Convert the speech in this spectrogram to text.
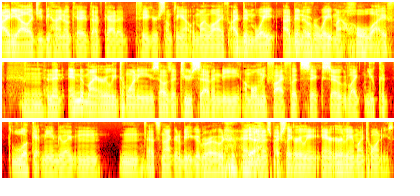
ideology behind. Okay, I've got to figure something out with my life. I'd been weight, I'd been overweight my whole life, and then into my early twenties, I was at two seventy. I'm only five foot six, so like you could look at me and be like, mm, mm, that's not going to be a good road. Yeah. you know, especially early early in my twenties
